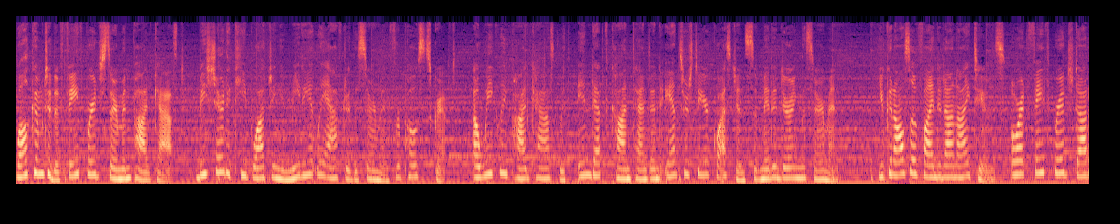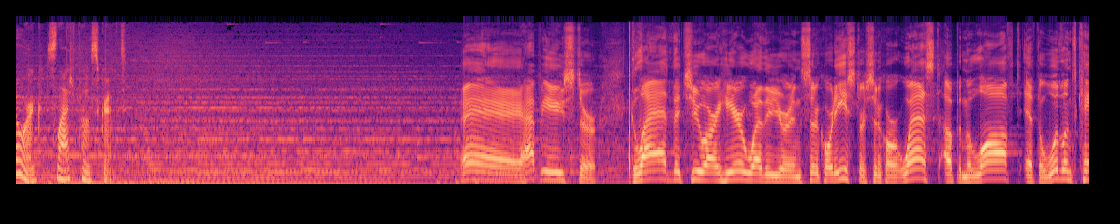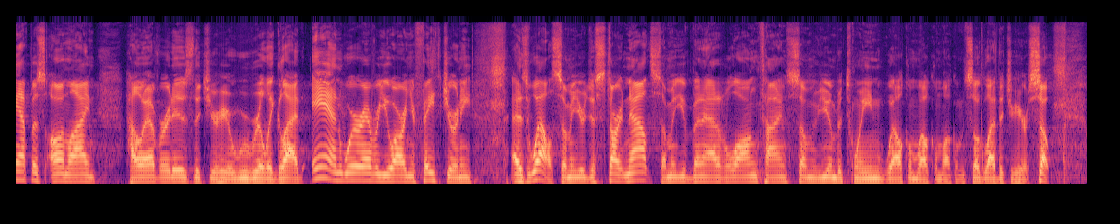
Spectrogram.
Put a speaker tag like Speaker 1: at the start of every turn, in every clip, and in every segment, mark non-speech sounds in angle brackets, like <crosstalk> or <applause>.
Speaker 1: Welcome to the FaithBridge Sermon Podcast. Be sure to keep watching immediately after the sermon for Postscript, a weekly podcast with in depth content and answers to your questions submitted during the sermon. You can also find it on iTunes or at faithbridge.org/slash postscript.
Speaker 2: Hey, happy Easter. Glad that you are here, whether you're in Center East or Center West, up in the loft, at the Woodlands campus, online however it is that you're here, we're really glad. And wherever you are in your faith journey as well. Some of you are just starting out, some of you have been at it a long time, some of you in between. Welcome, welcome, welcome. So glad that you're here. So,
